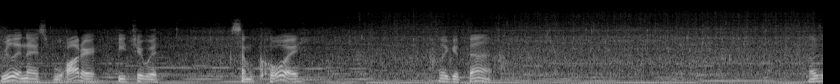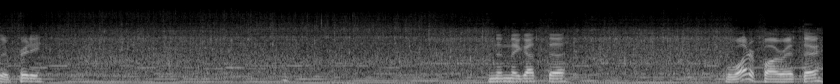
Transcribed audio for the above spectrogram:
Really nice water feature with some koi. Look at that. Those are pretty. And then they got the, waterfall right there.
